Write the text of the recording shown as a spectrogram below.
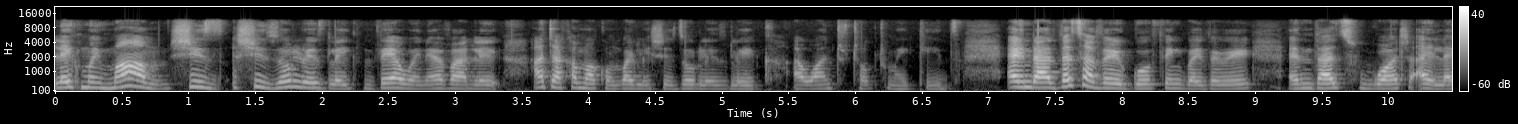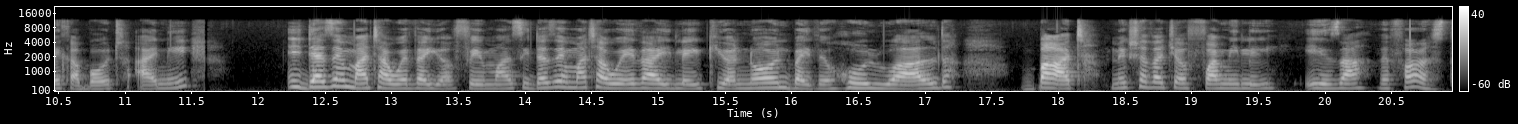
like my mom she's she's always like there whenever like hata kama kombali she's always like i want to talk to my kids. And uh, that's a very good thing by the way and that's what i like about annie it doesn't matter whether you're famous it doesn't matter whether like you're known by the whole world but make sure that your family is uh, the first.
